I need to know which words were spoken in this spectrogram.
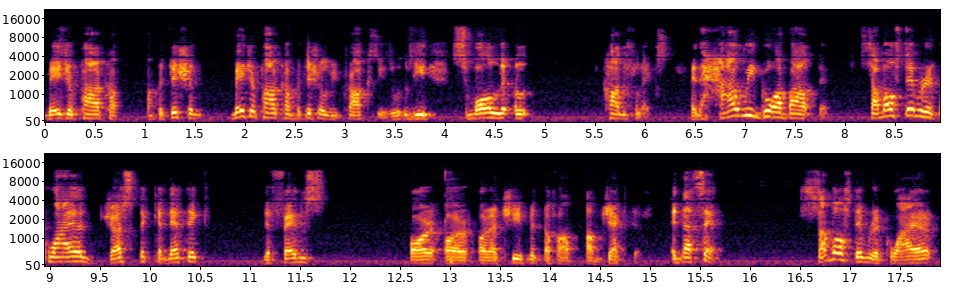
major power competition, major power competition will be proxies, will be small little conflicts, and how we go about them. Some of them require just the kinetic defense or, or, or achievement of ob- objective, and that's it. Some of them require,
